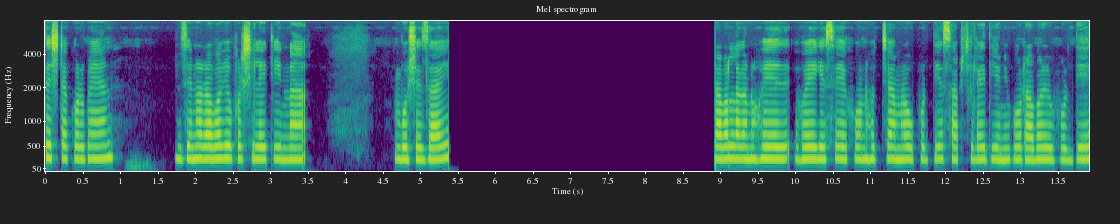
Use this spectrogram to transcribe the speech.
চেষ্টা করবেন যেন রাবারের উপর সেলাইটি না বসে যায়। রাবার লাগানো হয়ে হয়ে গেছে। এখন হচ্ছে আমরা উপর দিয়ে সাপ সেলাই দিয়ে নিব রাবারের উপর দিয়ে।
